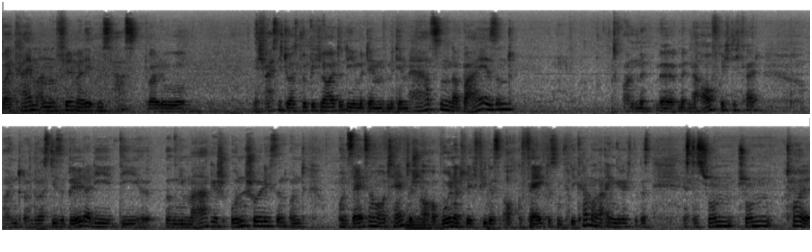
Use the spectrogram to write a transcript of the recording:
bei keinem anderen Filmerlebnis hast, weil du, ich weiß nicht, du hast wirklich Leute, die mit dem, mit dem Herzen dabei sind und mit, äh, mit einer Aufrichtigkeit. Und, und du hast diese Bilder, die, die irgendwie magisch unschuldig sind und, und seltsam authentisch mhm. auch, obwohl natürlich vieles auch gefaked ist und für die Kamera eingerichtet ist, ist das schon, schon toll.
